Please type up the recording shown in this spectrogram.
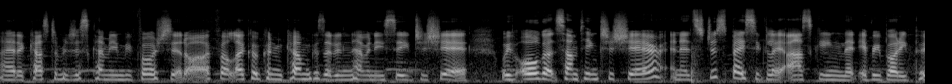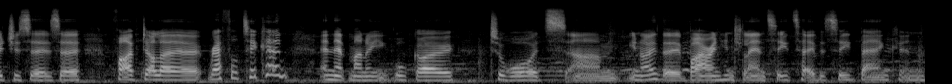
I had a customer just come in before. She said, Oh, I felt like I couldn't come because I didn't have any seed to share. We've all got something to share, and it's just basically asking that everybody purchases a $5 raffle ticket, and that money will go towards, um, you know, the Byron Hinterland Seed Saver Seed Bank and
